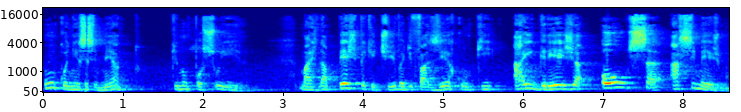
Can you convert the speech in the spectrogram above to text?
um conhecimento que não possuía, mas na perspectiva de fazer com que a igreja ouça a si mesma.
